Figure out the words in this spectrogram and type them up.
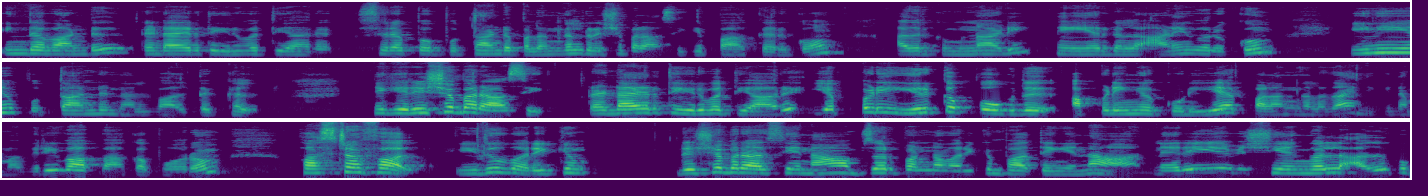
இந்த ஆண்டு ரெண்டாயிரத்தி இருபத்தி ஆறு சிறப்பு புத்தாண்டு பலன்கள் ரிஷபராசிக்கு பார்க்க இருக்கோம். அதற்கு முன்னாடி நேயர்கள் அனைவருக்கும் இனிய புத்தாண்டு நல்வாழ்த்துக்கள். இன்னைக்கு ரிஷபராசி ரெண்டாயிரத்தி இருபத்தி ஆறு எப்படி இருக்க போகுது அப்படிங்கக்கூடிய பலன்களை தான் இன்னைக்கு நம்ம விரிவா பார்க்க போறோம். ஃபர்ஸ்ட் ஆஃப் ஆல் இது வரைக்கும் ரிஷபராசியை நான் அப்சர்வ் பண்ண வரைக்கும் பார்த்தீங்கன்னா நிறைய விஷயங்கள் அதுக்கு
